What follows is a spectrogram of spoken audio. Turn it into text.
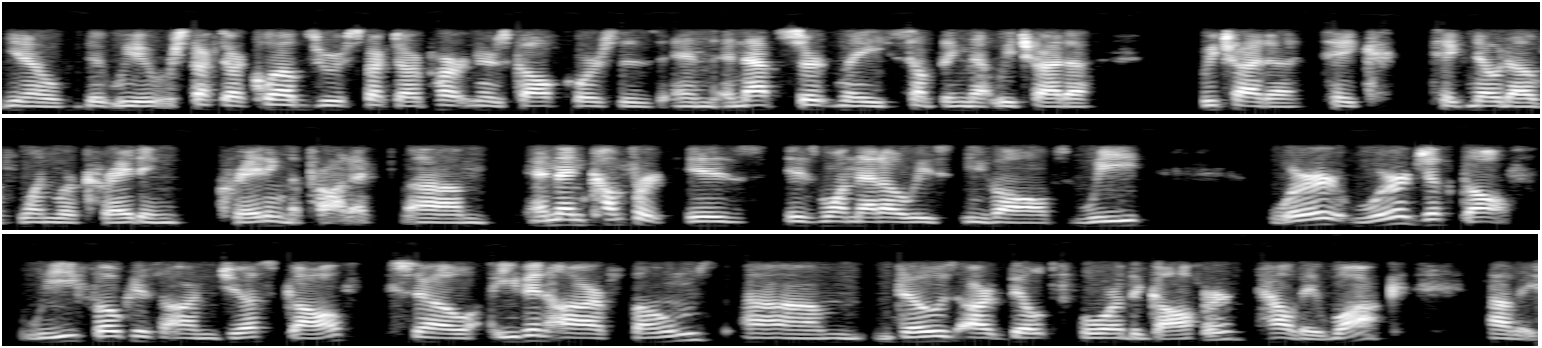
you know that we respect our clubs, we respect our partners, golf courses, and and that's certainly something that we try to we try to take take note of when we're creating creating the product. Um, and then comfort is is one that always evolves. We we're we're just golf. We focus on just golf. So even our foams, um, those are built for the golfer, how they walk, how they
